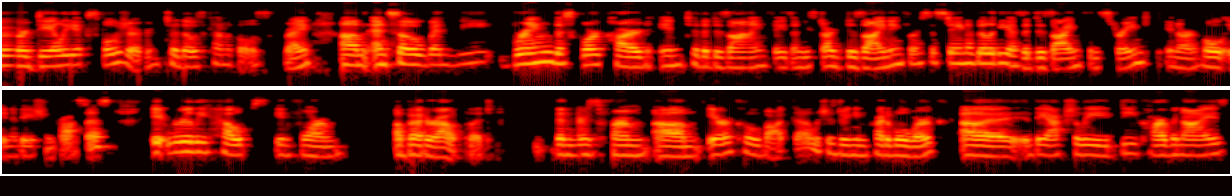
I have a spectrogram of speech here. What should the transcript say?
your daily exposure to those chemicals, right? Um, and so when we bring the scorecard into the design phase and we start designing for sustainability as a design constraint in our whole innovation process, it really helps inform a better output. Then there's from um, Airco Vodka, which is doing incredible work. Uh, they actually decarbonize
